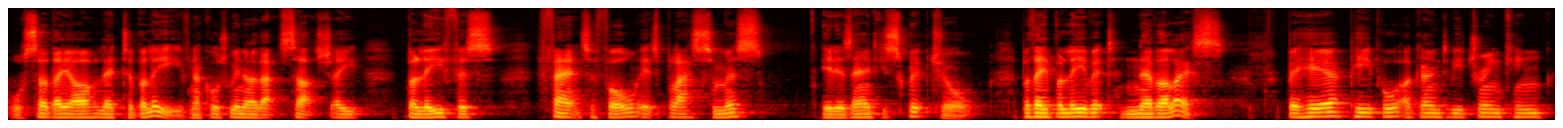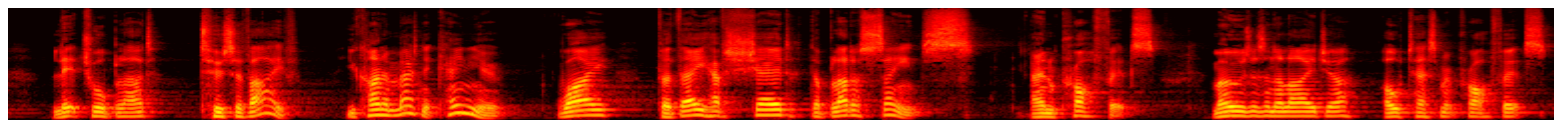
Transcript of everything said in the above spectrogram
or so they are led to believe. Now, of course, we know that such a belief is fanciful, it's blasphemous, it is anti scriptural, but they believe it nevertheless. But here, people are going to be drinking literal blood to survive. You can't imagine it, can you? Why? For they have shed the blood of saints and prophets. Moses and Elijah, Old Testament prophets.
